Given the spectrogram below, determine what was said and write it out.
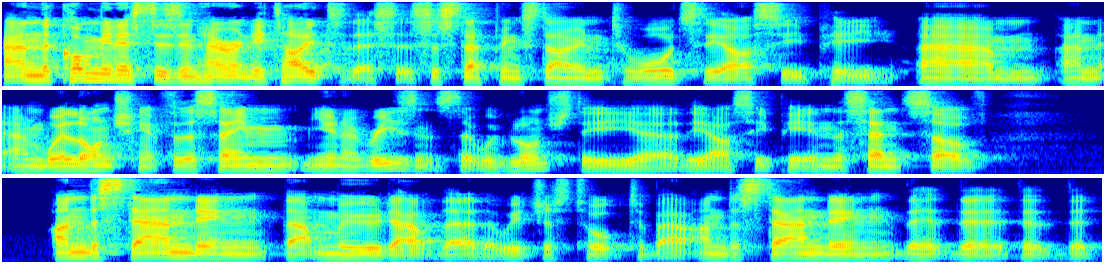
and the communist is inherently tied to this. It's a stepping stone towards the RCP, um, and and we're launching it for the same you know reasons that we've launched the uh, the RCP in the sense of understanding that mood out there that we just talked about, understanding the the the, the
